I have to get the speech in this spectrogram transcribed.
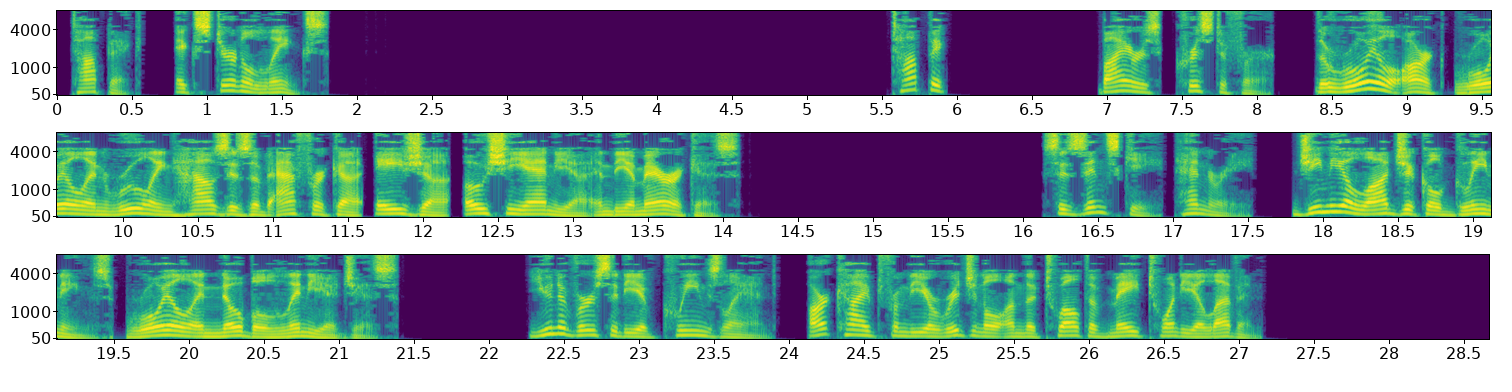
Topic. External links Topic. Buyers, Christopher. The Royal Ark, Royal and Ruling Houses of Africa, Asia, Oceania and the Americas. Soszynski, Henry. Genealogical Gleanings, Royal and Noble Lineages. University of Queensland. Archived from the original on 12 May 2011.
